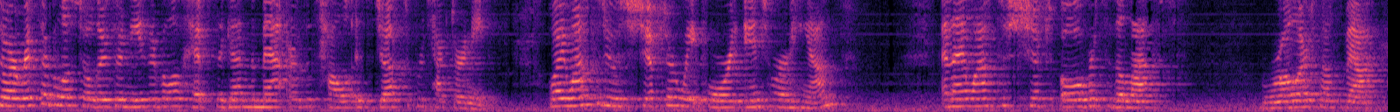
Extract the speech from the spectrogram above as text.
So our wrists are below shoulders, our knees are below hips. Again, the mat or the towel is just to protect our knees. What I want us to do is shift our weight forward into our hands. And I want us to shift over to the left, roll ourselves back,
